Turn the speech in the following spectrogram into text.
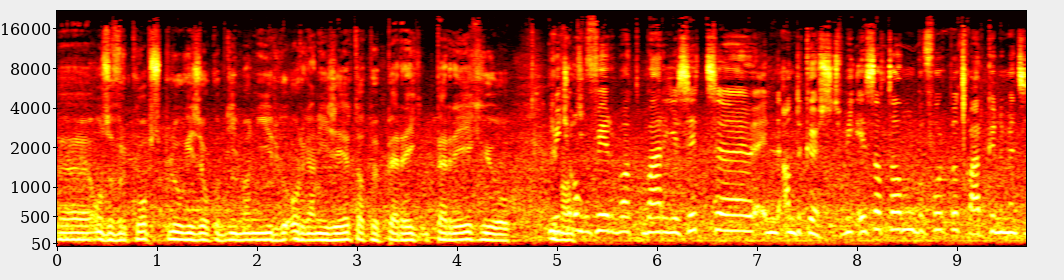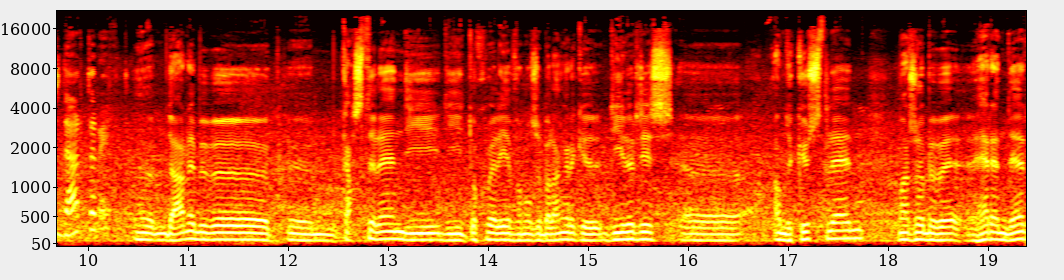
Eh, onze verkoopsploeg is ook op die manier georganiseerd dat we per, reg- per regio Weet je iemand... ongeveer wat, waar je zit eh, in, aan de kust? Wie is dat dan bijvoorbeeld? Waar kunnen mensen daar terecht? Eh, daar hebben we uh, Kastelein, die, die toch wel een van onze belangrijke dealers is aan de kustlijn. Maar zo hebben we her en der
